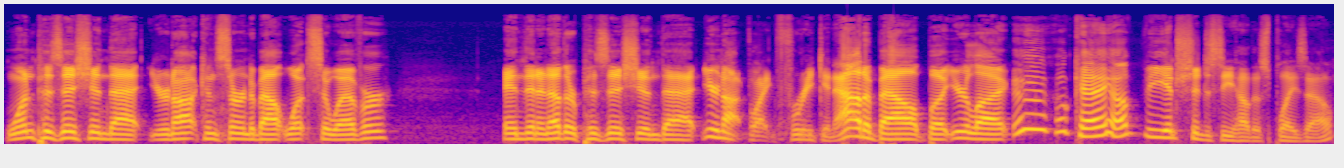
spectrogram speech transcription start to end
one position that you're not concerned about whatsoever – and then another position that you're not like freaking out about, but you're like, eh, okay, I'll be interested to see how this plays out.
